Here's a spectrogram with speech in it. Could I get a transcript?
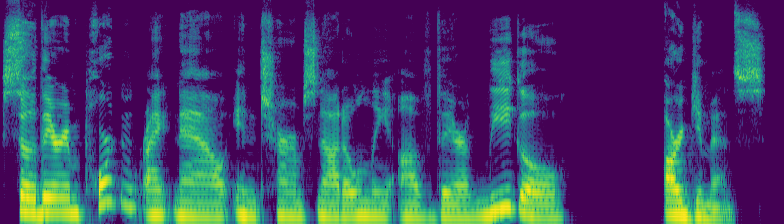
So they're important right now in terms not only of their legal arguments,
